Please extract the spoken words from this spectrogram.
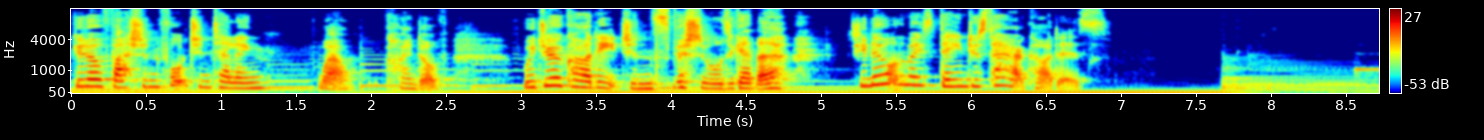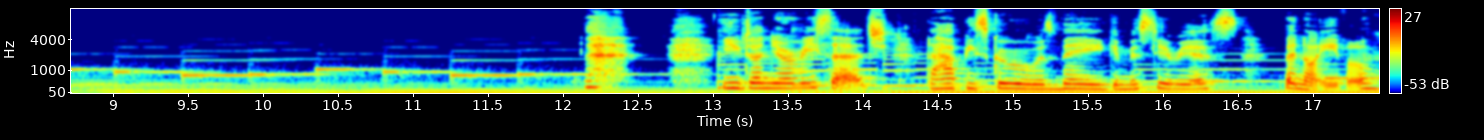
Good old fashioned fortune telling. Well, kind of. We drew a card each and smushed them all together. Do you know what the most dangerous tarot card is? You've done your research. The happy squirrel was vague and mysterious, but not evil.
